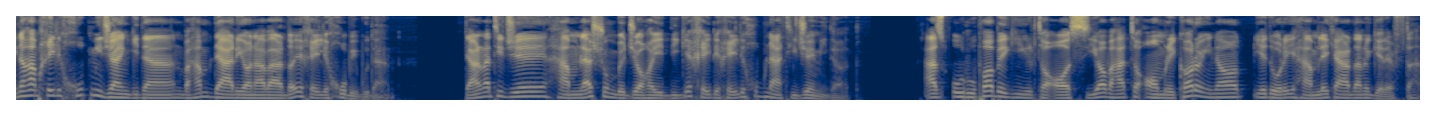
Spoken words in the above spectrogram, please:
اینا هم خیلی خوب می جنگیدن و هم دریانوردای خیلی خوبی بودن. در نتیجه حملهشون به جاهای دیگه خیلی خیلی خوب نتیجه می‌داد. از اروپا بگیر تا آسیا و حتی آمریکا رو اینا یه دوره حمله کردن و گرفتن.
